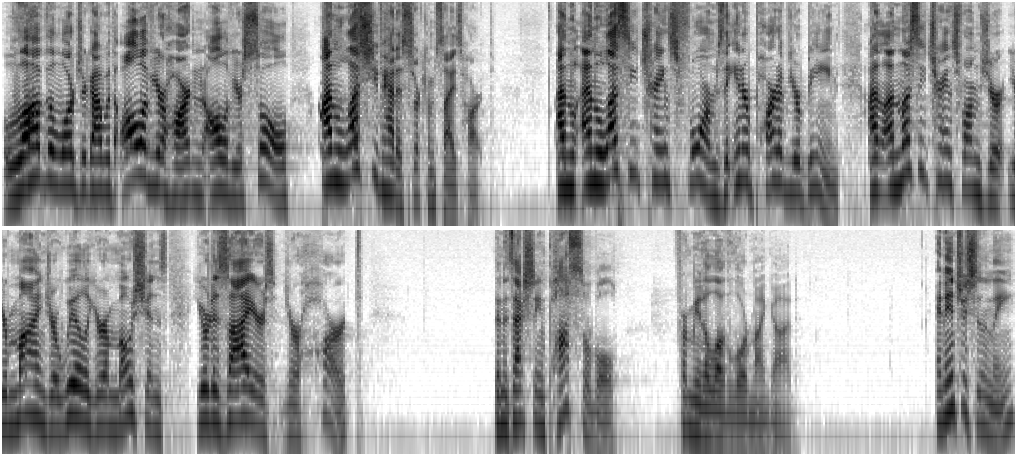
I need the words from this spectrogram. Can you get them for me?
love the Lord your God with all of your heart and all of your soul unless you've had a circumcised heart. unless he transforms the inner part of your being, unless he transforms your, your mind, your will, your emotions, your desires, your heart, then it's actually impossible for me to love the Lord my God. And interestingly,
